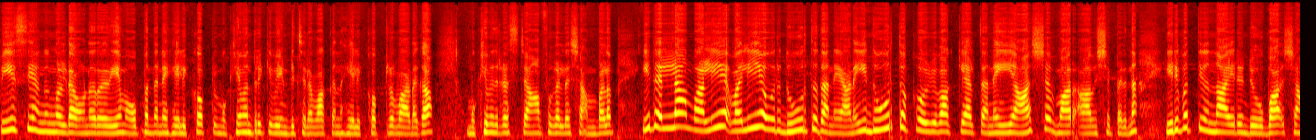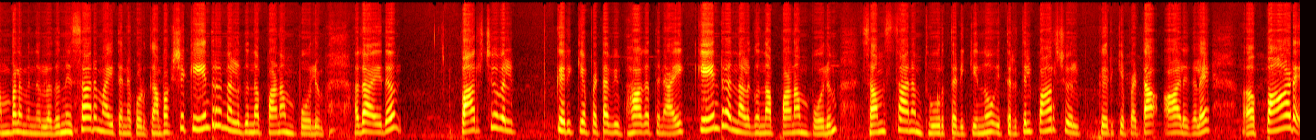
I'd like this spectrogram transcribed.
P S C അംഗങ്ങളുടെ ഓണറേറിയം ഒപ്പം തന്നെ ഹെലികോപ്റ്റർ മുഖ്യമന്ത്രിക്ക് വേണ്ടി ചിലവാക്കുന്ന ഹെലികോപ്റ്റർ വാടക മുഖ്യമന്ത്രിയുടെ സ്റ്റാഫുകളുടെ ശമ്പളം. ഇതെല്ലാം വലിയ വലിയ ഒരു ദൂർത്ത് തന്നെയാണ്. ഈ ദൂർത്തൊക്കെ ഒഴിവാക്കിയാൽ തന്നെ ഈ ആശമാർ ആവശ്യപ്പെടുന്ന ഇരുപത്തിയൊന്നായിരം രൂപ ശമ്പളം എന്നുള്ളത് നിസ്സാരമായി തന്നെ കൊടുക്കാം. പക്ഷേ കേന്ദ്രം നൽകുന്ന പണം പോലും അതായത് പാർശ്വവൽ പാർശ്വവൽക്കരിക്കപ്പെട്ട വിഭാഗത്തിനായി കേന്ദ്രം നൽകുന്ന പണം പോലും സംസ്ഥാനം ധൂർത്തടിക്കുന്നു. ഇത്തരത്തിൽ പാർശ്വവൽക്കരിക്കപ്പെട്ട ആളുകളെ പാടെ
